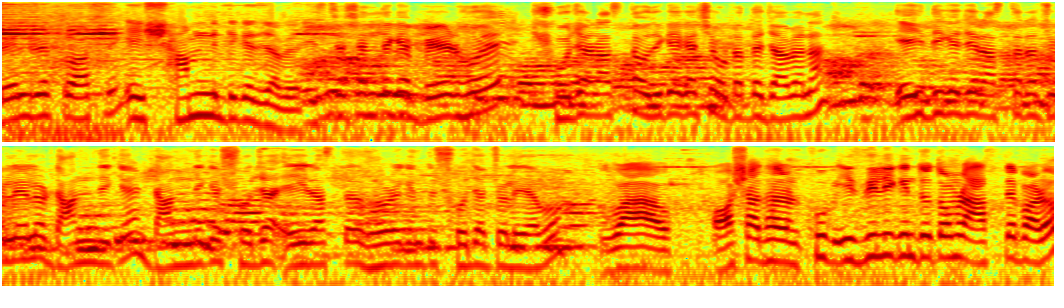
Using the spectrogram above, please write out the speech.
রেলওয়ে ক্রসিং এই সামনের দিকে যাবে। স্টেশন থেকে বের হয়ে সোজা রাস্তা ওদিকে গেছে, ওটাতে যাবে না। এই দিকে যে রাস্তাটা চলে এলো ডান দিকে ডান দিকে সোজা এই রাস্তা ধরে কিন্তু সোজা চলে যাব। ওয়াও অসাধারণ, খুব ইজিলি কিন্তু তোমরা আসতে পারো।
